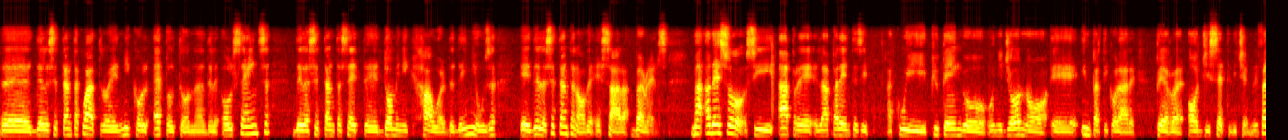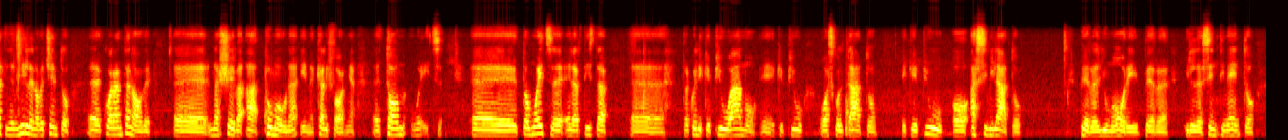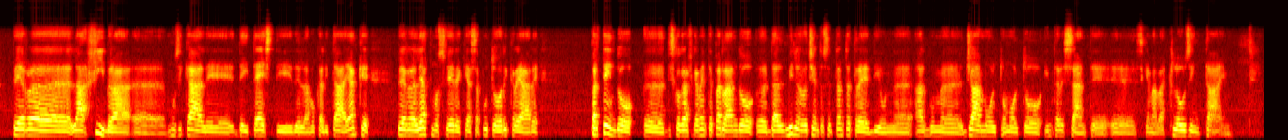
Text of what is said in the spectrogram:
eh, del 74 è Nicole Appleton delle All Saints, del 77 Dominic Howard dei Muse e del 79 è Sarah Bareilles. Ma adesso si apre la parentesi a cui più tengo ogni giorno e in particolare per oggi 7 dicembre. Infatti nel 1949 eh, nasceva a Pomona in California eh, Tom Waits. Eh, Tom Waits è l'artista eh, tra quelli che più amo e che più ho ascoltato e che più ho assimilato per gli umori, per il sentimento, per eh, la fibra eh, musicale dei testi, della vocalità e anche per le atmosfere che ha saputo ricreare partendo eh, discograficamente parlando eh, dal 1973 di un eh, album eh, già molto molto interessante si chiamava Closing Time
